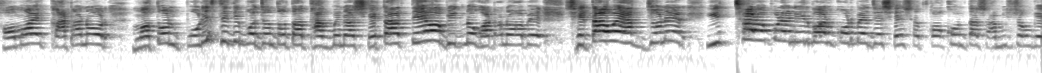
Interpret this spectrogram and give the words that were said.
সময় কাটানোর মতন পরিস্থিতি পর্যন্ত তার থাকবে না। সেটাতেও বিঘ্ন ঘটানো হবে। সেটাও একজনের ইচ্ছার উপরে নির্ভর করবে যে সে কখন তার স্বামীর সঙ্গে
